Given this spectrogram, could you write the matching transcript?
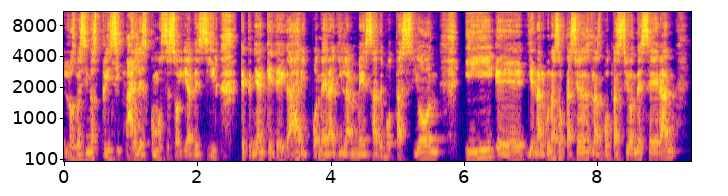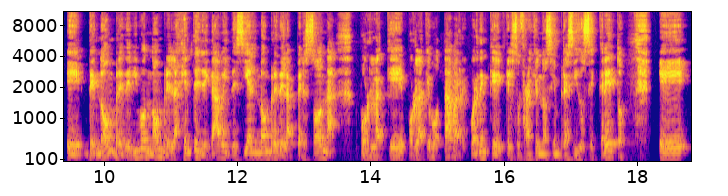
los vecinos principales, como se solía decir, que tenían que llegar y poner allí la mesa de votación y en algunas ocasiones las votaciones eran eh, de nombre, de vivo nombre. La gente llegaba y decía el nombre de la persona por la que, por la que votaba. Recuerden que, el sufragio no siempre ha sido secreto. Eh,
